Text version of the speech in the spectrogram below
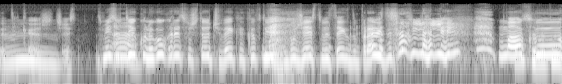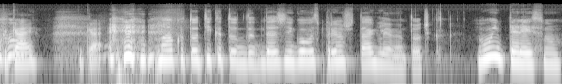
Да ти кажа честно. В смисъл, А. ти ако не го харесваш този човек, какъвто и божествен секс да правите, нали? Малко, Абсолютно така е. Така е. малко то ти като да- даже не го възприемаш от тази гледна точка. Много интересно.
